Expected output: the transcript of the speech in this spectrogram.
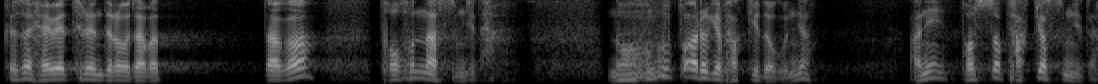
그래서 해외 트렌드라고 잡았다가 더 혼났습니다. 너무 빠르게 바뀌더군요. 아니 벌써 바뀌었습니다.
